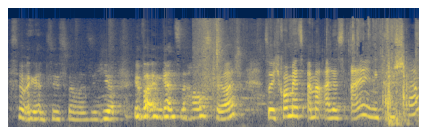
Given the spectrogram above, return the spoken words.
Das ist immer ganz süß, wenn man sie hier überall im ganzen Haus hört. So, ich räume jetzt einmal alles ein in den Kühlschrank.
